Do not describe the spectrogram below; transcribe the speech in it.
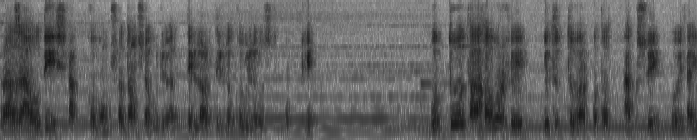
রাজা উদি সাক্ষ্য বংশ ধ্বংস করিবার তেলর দিল কবিল বস্তু পক্ষে। বুদ্ধ তা খবর হয়ে বিদ্যুৎবার পথত আকসুই বই থাই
